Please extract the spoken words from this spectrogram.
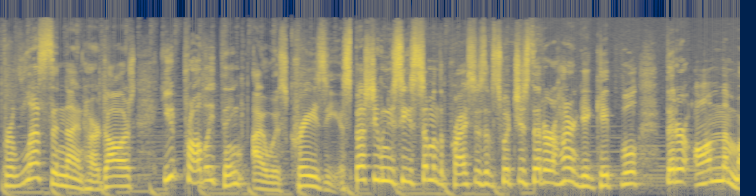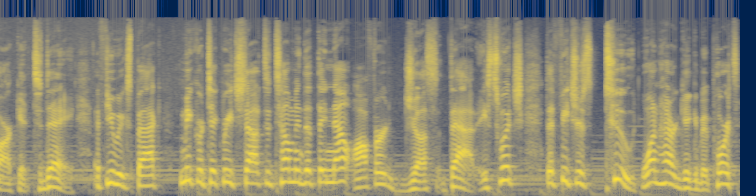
for less than $900, you'd probably think I was crazy, especially when you see some of the prices of switches that are 100 gig capable that are on the market today. A few weeks back, MikroTik reached out to tell me that they now offer just that a switch that features two 100 gigabit ports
